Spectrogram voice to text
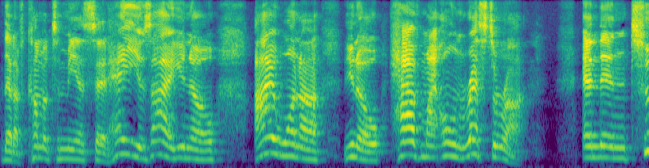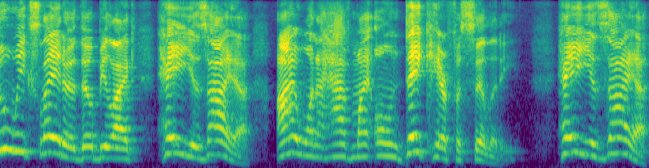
that have come up to me and said, Hey, Uzziah, you know, I want to, you know, have my own restaurant. And then two weeks later, they'll be like, Hey, Uzziah, I want to have my own daycare facility. Hey, Uzziah,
